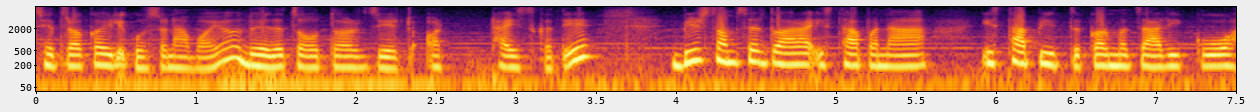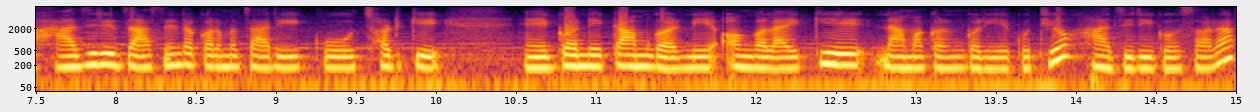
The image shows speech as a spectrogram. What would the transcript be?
क्षेत्र कहिले घोषणा भयो? दुई हजार चौहत्तर जेठ अठाइस गते वीर शमशेरद्वारा स्थापना स्थापित कर्मचारीको हाजिरी जाँच्ने र कर्मचारीको छड्के गर्ने काम गर्ने अङ्गलाई के नामाकरण गरिएको थियो? हाजिरी गौसडा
